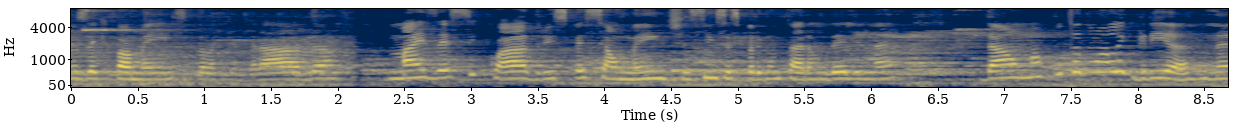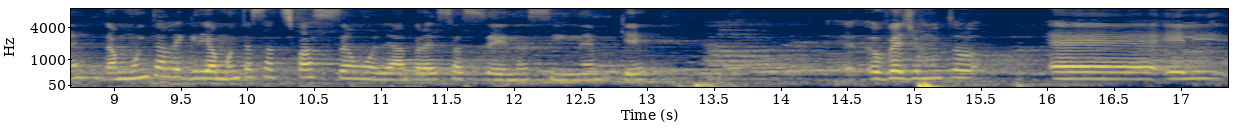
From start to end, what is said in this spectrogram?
nos equipamentos pela quebrada. Mas esse quadro, especialmente, assim, vocês perguntaram dele, né? Dá uma puta de uma alegria, né? Dá muita alegria, muita satisfação olhar para essa cena, assim, né? Porque eu vejo muito é, ele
